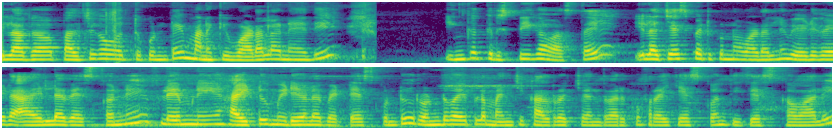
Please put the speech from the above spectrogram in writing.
ఇలాగా పల్చగా ఒత్తుకుంటే మనకి వడలు అనేది ఇంకా క్రిస్పీగా వస్తాయి. ఇలా చేసి పెట్టుకున్న వడల్ని వేడివేడి ఆయిల్లో వేసుకొని ఫ్లేమ్ని హై టు మీడియంలో పెట్టేసుకుంటూ రెండు వైపులా మంచి కలర్ వచ్చేంత వరకు ఫ్రై చేసుకొని తీసేసుకోవాలి.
